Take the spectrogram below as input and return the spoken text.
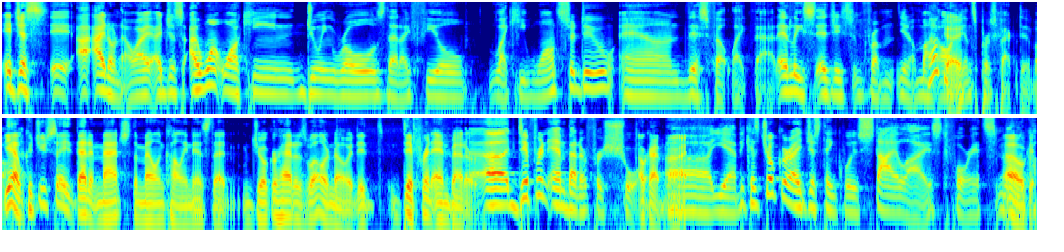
It just it, I, I don't know. I, I just I want Joaquin doing roles that I feel like he wants to do, and this felt like that. At least at least from you know my Okay. audience perspective. Yeah, it. could you say that it matched the melancholiness that Joker had as well, or no? It, it's different and better. Uh, different and better for sure. Okay, all right. Uh, yeah, because Joker, I just think was stylized for its Oh, okay, sure,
